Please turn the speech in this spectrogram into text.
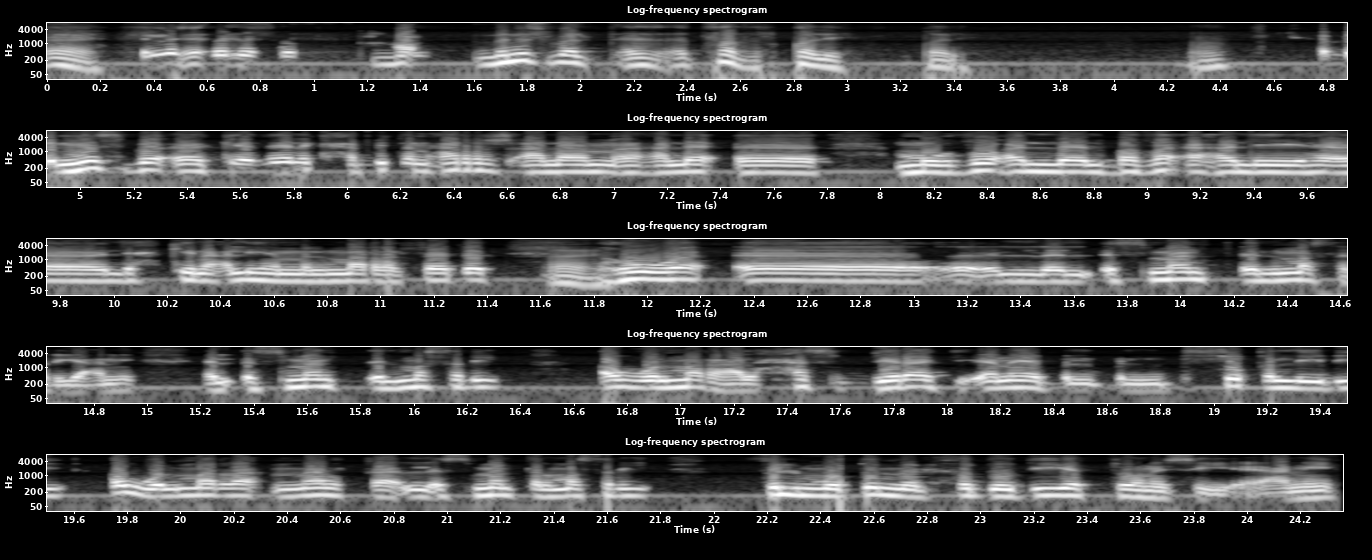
إيه. بالنسبة إيه. بالنسبة تفضل قولي قولي بالنسبة آه، كذلك حبيت نعرج على على آه، موضوع البضائع اللي آه، اللي حكينا عليهم المرة اللي فاتت. هو الإسمنت المصري يعني الإسمنت المصري أول مرة على حسب درايتي أنا بالسوق الليبي أول مرة نلقى الإسمنت المصري في المدن الحدودية التونسية. يعني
